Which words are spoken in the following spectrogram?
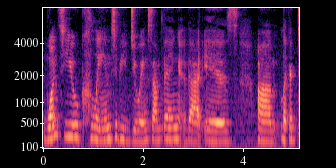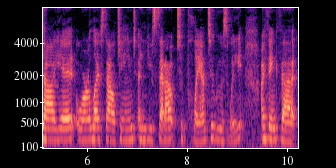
once you claim to be doing something that is um, like a diet or a lifestyle change and you set out to plan to lose weight, I think that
